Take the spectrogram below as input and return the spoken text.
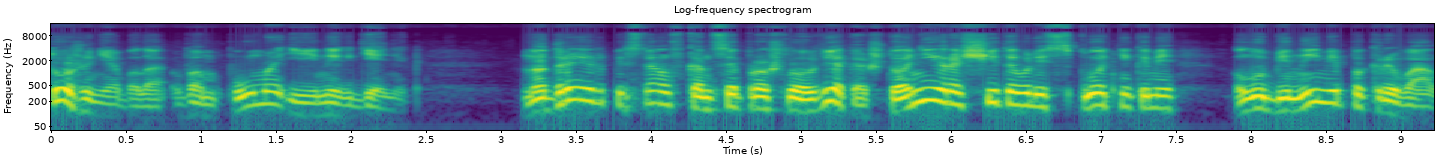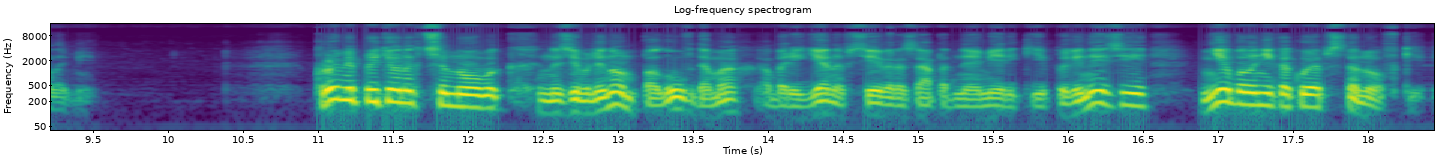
тоже не было вампума и иных денег. Но Дрейер писал в конце прошлого века, что они рассчитывались с плотниками лубиными покрывалами. Кроме плетеных циновок, на земляном полу в домах аборигенов Северо-Западной Америки и Полинезии не было никакой обстановки,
